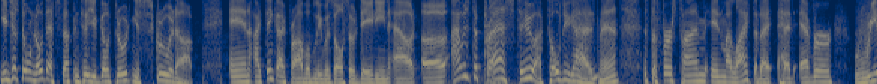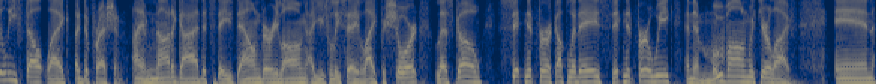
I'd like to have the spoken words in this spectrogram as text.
You just don't know that stuff until you go through it and you screw it up. And I think I probably was also dating out. Uh, I was depressed too. I've told you guys, man. It's the first time in my life that I had ever really felt like a depression. I am not a guy that stays down very long. I usually say life is short. Let's go. Sit in it for a couple of days, sit in it for a week, and then move on with your life. And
